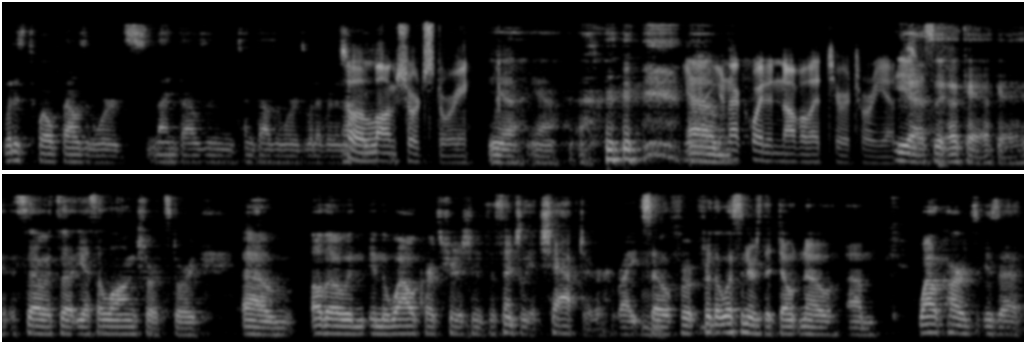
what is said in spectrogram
what is twelve thousand words? Nine thousand, ten thousand words, whatever. It is? So a long short story. Yeah, yeah. you're, um, you're, not quite in novelette territory yet. Yeah. So, okay, okay. So it's a yes, a long short story. Um, although in, in the wild cards tradition, it's essentially a chapter, right? Mm-hmm. So for for the listeners that don't know, um, wild cards is a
